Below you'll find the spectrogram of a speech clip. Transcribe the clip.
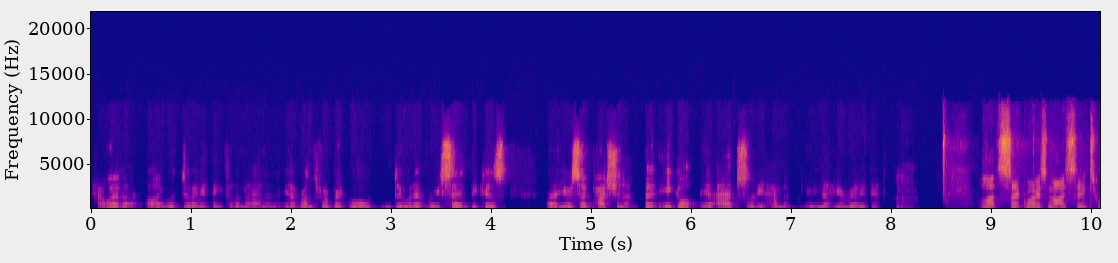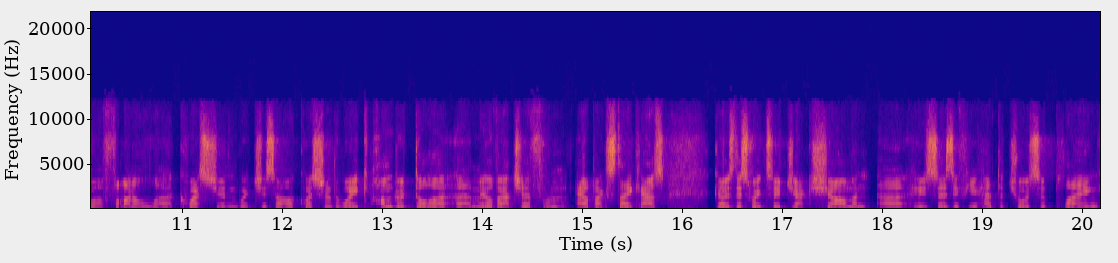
However, I would do anything for the man and you know run through a brick wall, do whatever he said because uh, he was so passionate. But he got absolutely hammered. You know, he really did. Mm. Well, that segues nicely into our final uh, question, which is our question of the week. $100 uh, meal voucher from Outback Steakhouse goes this week to Jack Sharman, uh, who says if you had the choice of playing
